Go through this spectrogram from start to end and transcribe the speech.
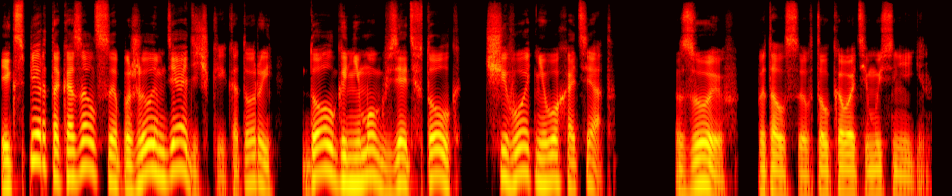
Эксперт оказался пожилым дядечкой, который долго не мог взять в толк, чего от него хотят. «Зоев», — пытался втолковать ему Снегин,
